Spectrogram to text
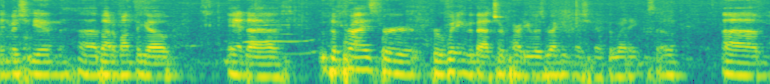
in Michigan about a month ago, and the prize for for winning the bachelor party was recognition at the wedding. So. Um,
